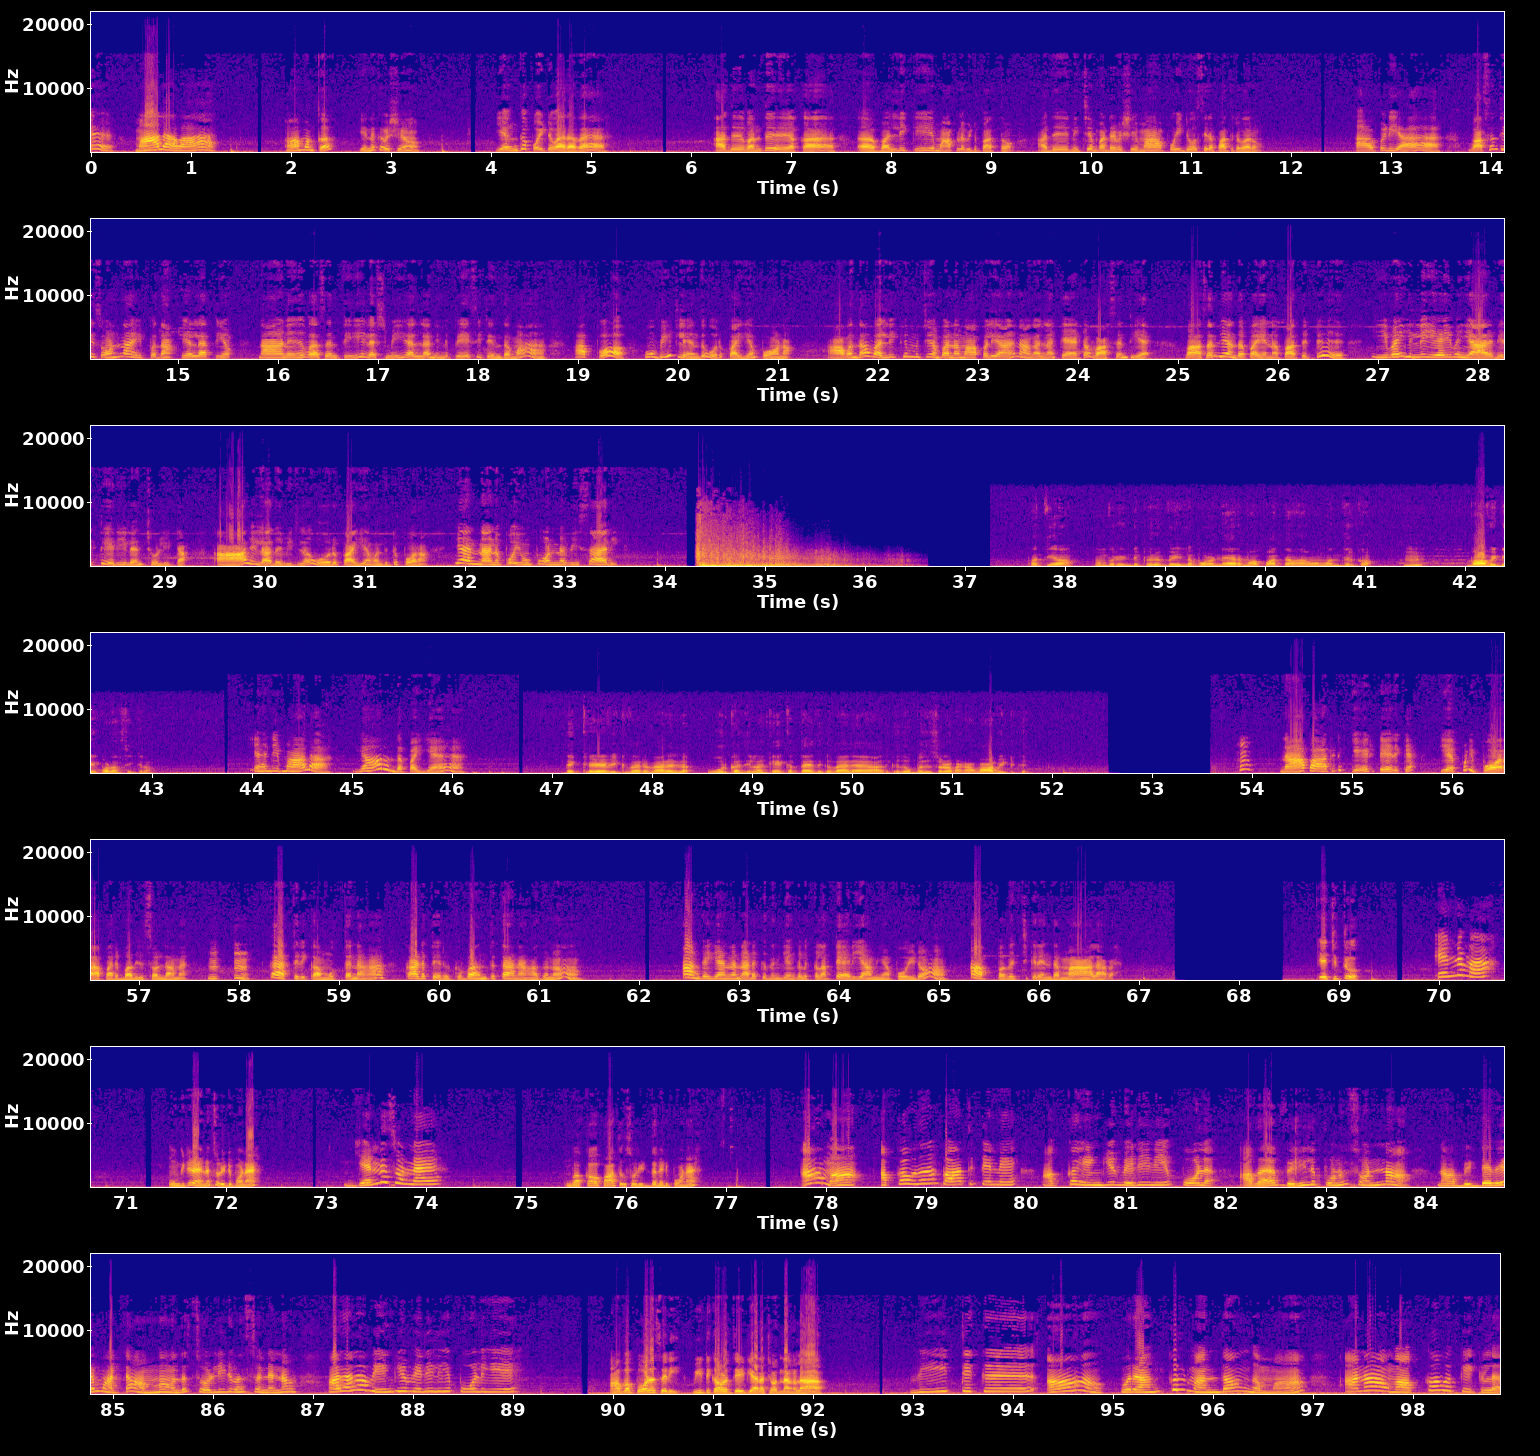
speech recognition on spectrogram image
யார் மாலாவா? ஆமாக்கா என்னக்கா விஷயம்? எங்க போயிட்டு வரவ அது வந்து அக்கா வள்ளிக்கு மாப்பிள்ளை வீட்டு பார்த்தோம். அது நிச்சயம் பண்ற விஷயமா போய் ஜோசியரை பார்த்துட்டு வரோம். அப்படியா? வசந்தி சொன்னா இப்பதான் எல்லாத்தையும். நான் வசந்தி லட்சுமி எல்லாம் நின்று பேசிட்டு இருந்தோமா? அப்போ உன் வீட்ல இருந்து ஒரு பையன் போனான். அவன் தான் வள்ளிக்கு நிச்சயம் பண்ண மாப்பிள்ளையான்னு நாங்கெல்லாம் கேட்டோம் வசந்திய. வசந்தி அந்த பையனை பார்த்துட்டு இவன் இல்லையே இவன் யாருன்னே தெரியலன்னு சொல்லிட்டான். ஆள் இல்லாத வீட்ல ஒரு பையன் வந்துட்டு போறான். என்னன்னு போய் உன் பொண்ணை விசாரி. பாத்தியா நம்ம ரெண்டு பேரும் வெளியில போன நேரமா பார்த்தா அவன் வந்திருக்கான். ம்? வா வீட்டுக்கு போலாம் சீக்கிரம். ஏண்டி மாலா யார் இந்த பையன்? இந்த கிழவிக்கு வேற வேலை இல்ல. ஊர்க்கதையெல்லாம் கேட்கத்தான் இதுக்கு வேலை. அதுக்கு எதுவும் பதில் சொல்ல வேணாம். வா வீட்டுக்கு. நான் பாட்டுட்டு கேட்டுட்டே இருக்கேன். எப்படி போறா பாரு பதில் சொல்லாம. கத்திரிக்காய் முத்தனா கடத்தெருக்கு வந்து தானே ஆகணும்? அங்க என்ன நடக்குதுன்னு எங்களுக்கெல்லாம் தெரியாமையா போயிடும்? அப்ப வச்சுக்கிறேன் இந்த மாலாவை. ஏ சித்து. என்னம்மா? உங்ககிட்ட என்ன சொல்லிட்டு போனேன்? என்ன சொன்னேன் உங்க அக்காவை பார்த்து சொல்லிட்டு தானே போனேன். ஆமா அக்காவை தான் பார்த்துட்டேனே. அக்கா எங்கேயும் வெளியிலயே போல. அவ வெளியில போகணும்னு சொன்னா. நான் விடவே மாட்டேன். அம்மா வந்து சொல்லிடுவேன் சொன்னேன்னா அதான் அவ எங்கேயும் வெளியிலயே போலியே. அவ போல சரி. வீட்டுக்கு அவளை தேடி யாராச்சும் வந்தாங்களா? வீட்டுக்கு ஆ ஒரு அங்கிள் வந்தாங்கம்மா. ஆனா அவங்க அக்காவை கேட்கல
